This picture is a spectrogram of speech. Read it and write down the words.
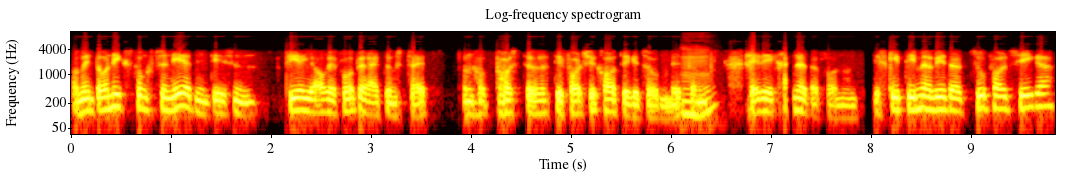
Und wenn da nichts funktioniert in diesen vier Jahre Vorbereitungszeit, dann hast du die falsche Karte gezogen. Nicht? Mhm. Dann rede ich keiner davon. Und es gibt immer wieder Zufallssieger,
